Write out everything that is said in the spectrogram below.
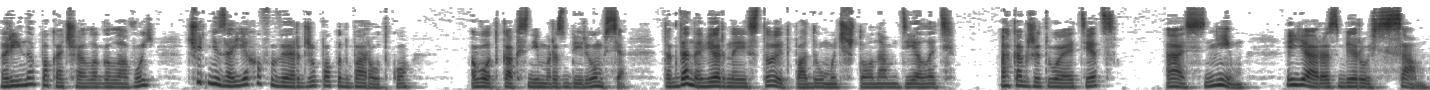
Рина покачала головой, чуть не заехав Верджу по подбородку. Вот как с ним разберемся, тогда, наверное, и стоит подумать, что нам делать. А как же твой отец? А с ним я разберусь сам.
